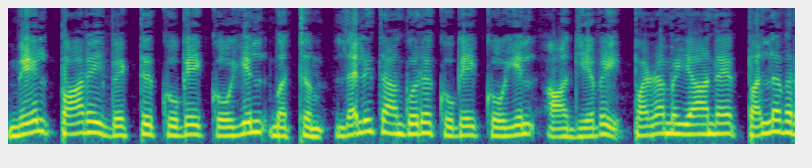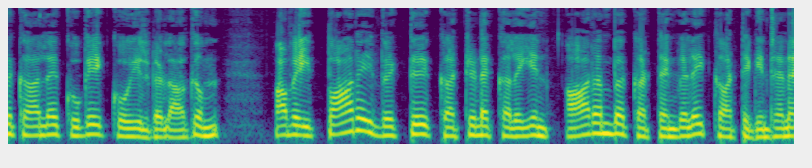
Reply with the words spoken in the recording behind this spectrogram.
மேல் பாறை வெட்டு குகை கோயில் மற்றும் லலிதாங்குர குகை கோயில் ஆகியவை பழமையான பல்லவர் கால குகை கோயில்களாகும். அவை பாறை வெட்டு கட்டிடக்கலையின் ஆரம்ப கட்டங்களை காட்டுகின்றன.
